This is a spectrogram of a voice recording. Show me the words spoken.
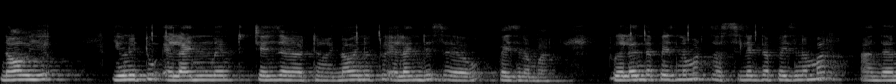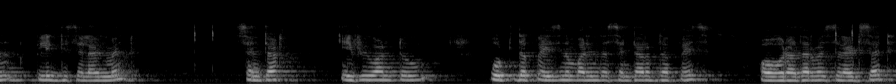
Now you you need to alignment change uh, to, now you need to align this uh, page number. To align the page number just select the page number and then click this alignment center. If you want to put the page number in the center of the page or otherwise right side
